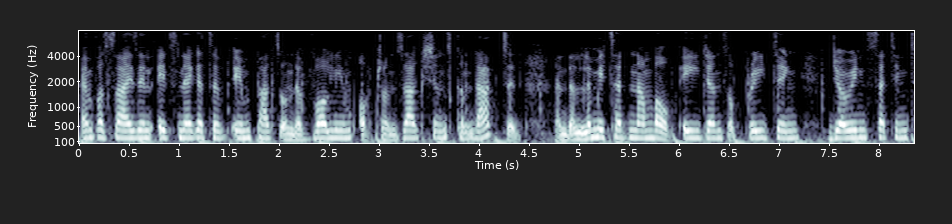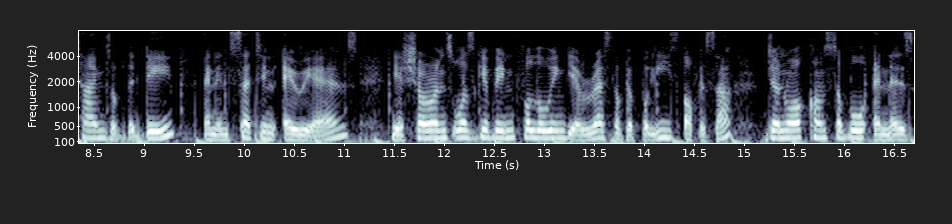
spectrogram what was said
emphasizing its negative impact on the volume of transactions conducted and the limited number of agents operating during certain times of the day and in certain areas. The assurance was given following the arrest of a police officer, General Constable Enes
